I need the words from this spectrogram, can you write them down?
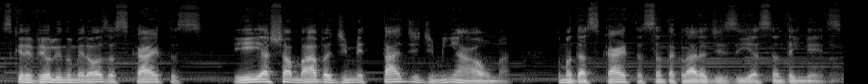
escreveu-lhe numerosas cartas e a chamava de metade de minha alma. Numa das cartas, Santa Clara dizia a Santa Inês:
